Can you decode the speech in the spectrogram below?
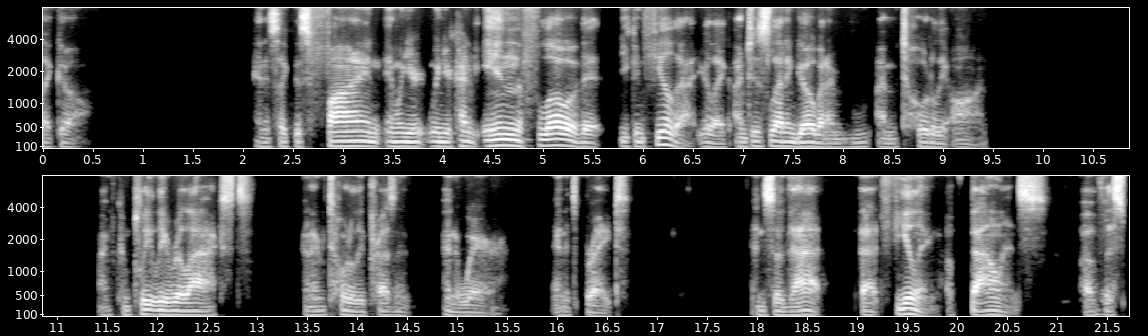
let go and it's like this fine and when you're when you're kind of in the flow of it you can feel that you're like i'm just letting go but i'm i'm totally on i'm completely relaxed and i'm totally present and aware and it's bright. And so that that feeling of balance of this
